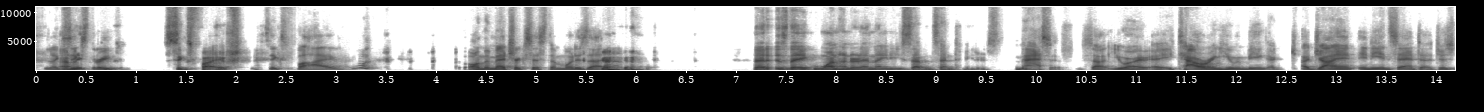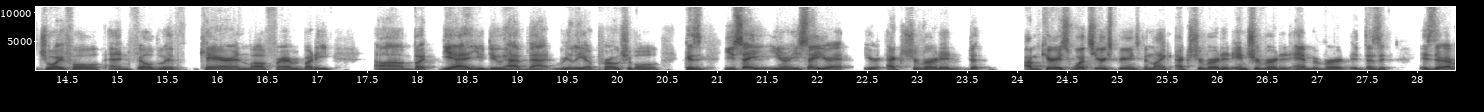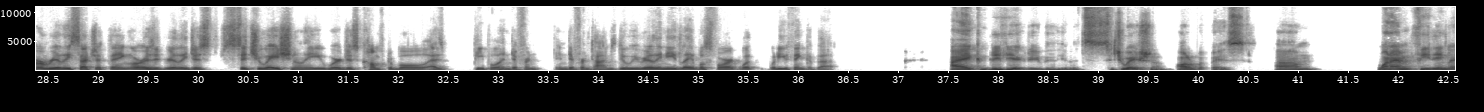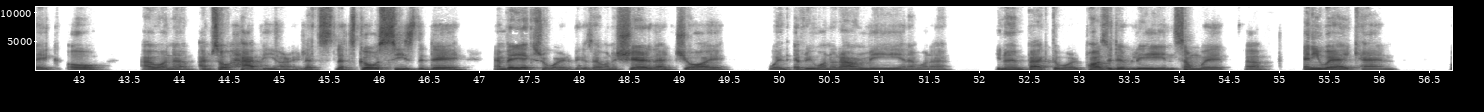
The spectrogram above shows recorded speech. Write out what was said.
You're like I'm six like three? six five. Six five? On the metric system what is that? That is like 197 centimeters. Massive. So you are a towering human being a, a giant indian santa just joyful and filled with care and love for everybody um, but yeah you do have that really approachable because you say you know you say you're you're extroverted i'm curious what's your experience been like extroverted introverted ambivert? It does it is there ever really such a thing or is it really just situationally we're just comfortable as people in different in different times? Do we really need labels for it? What what do you think of that? I completely agree with you. It's situational always. Um when i'm feeling like oh i want to i'm so happy all right let's let's go seize the day i'm very extroverted because i want to share that joy with everyone around me and i want to you know impact the world positively in some way uh, any way i can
